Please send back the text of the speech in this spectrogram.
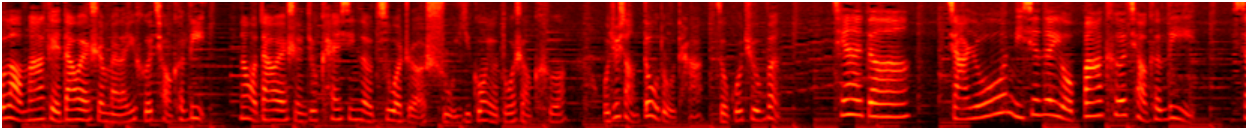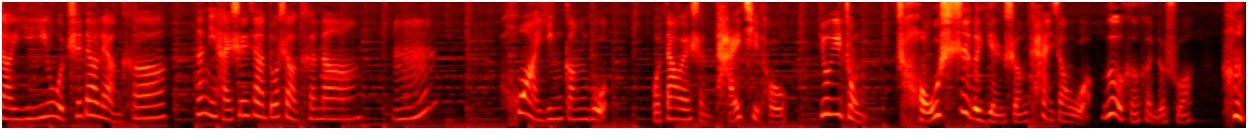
我老妈给大外甥买了一盒巧克力，那我大外甥就开心的坐着数一共有多少颗，我就想逗逗他，走过去问：“亲爱的，假如你现在有八颗巧克力，小姨我吃掉两颗，那你还剩下多少颗呢？”嗯，话音刚落，我大外甥抬起头，用一种仇视的眼神看向我，恶狠狠地说：“哼，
